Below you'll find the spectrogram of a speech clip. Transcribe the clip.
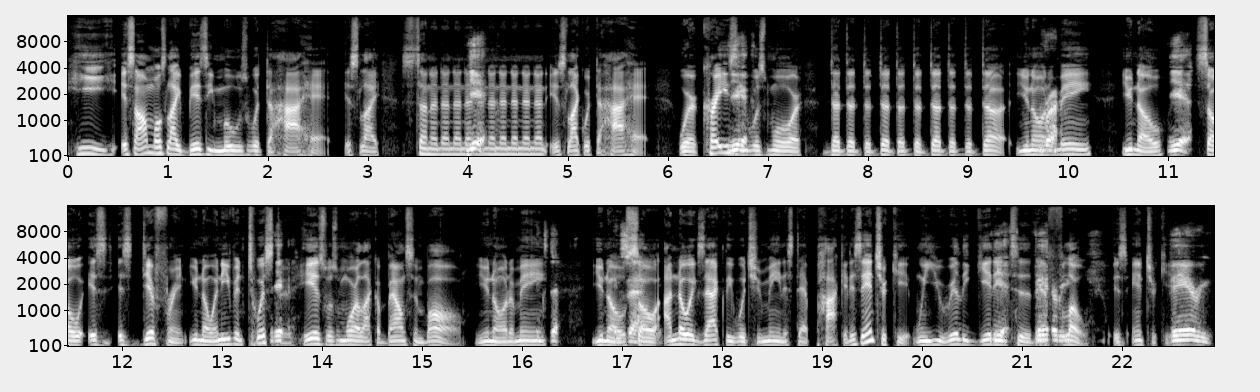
he it's almost like Bizzy moves with the hi hat. It's like it's like with the hi hat. Where Krayzie Yeah. was more da da da da da da da da da da. You know what I mean? You know. Yeah. So it's it's different, you know, and even Twista, Yeah. his was more like a bouncing ball. You know what I mean? Exactly. You know, so I know exactly what you mean. It's that pocket. It's intricate when you really get Yeah, into that very. flow. It's intricate. Very,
